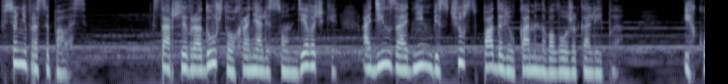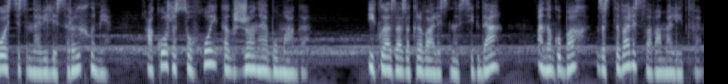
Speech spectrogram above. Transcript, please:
все не просыпалась. Старшие в роду, что охраняли сон девочки, один за одним без чувств падали у каменного ложа Калипы. Их кости становились рыхлыми, а кожа сухой, как сжженная бумага. Их глаза закрывались навсегда, а на губах застывали слова молитвы.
